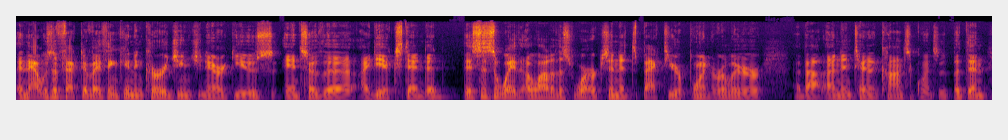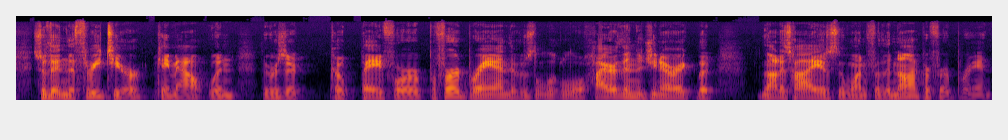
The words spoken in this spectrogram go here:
And that was effective, I think, in encouraging generic use. And so the idea extended. This is the way a lot of this works. And it's back to your point earlier about unintended consequences. But then, so then the three tier came out when there was a copay for preferred brand that was a little higher than the generic, but not as high as the one for the non preferred brand.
